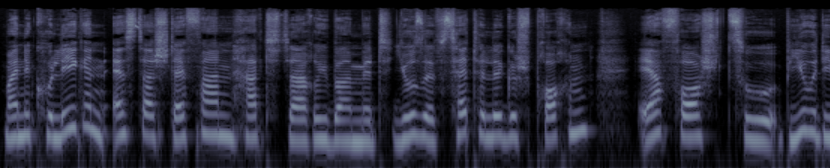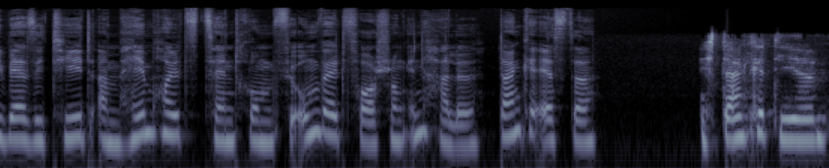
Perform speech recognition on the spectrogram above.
Meine Kollegin Esther Stephan hat darüber mit Josef Settele gesprochen. Er forscht zu Biodiversität am Helmholtz-Zentrum für Umweltforschung in Halle. Danke, Esther. Ich danke dir.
